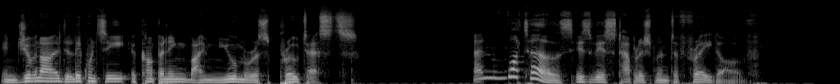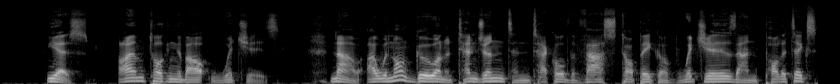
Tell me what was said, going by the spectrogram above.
in juvenile delinquency accompanied by numerous protests. And what else is the establishment afraid of? Yes, I'm talking about witches. Now, I will not go on a tangent and tackle the vast topic of witches and politics.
